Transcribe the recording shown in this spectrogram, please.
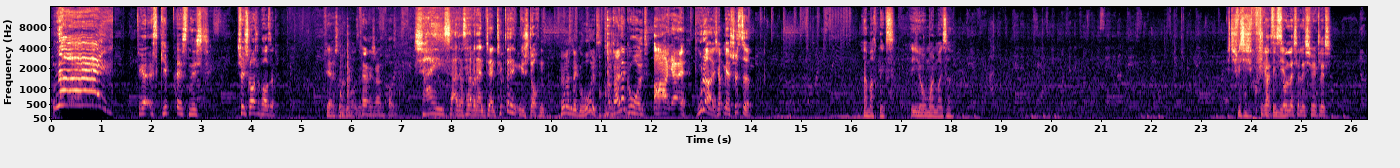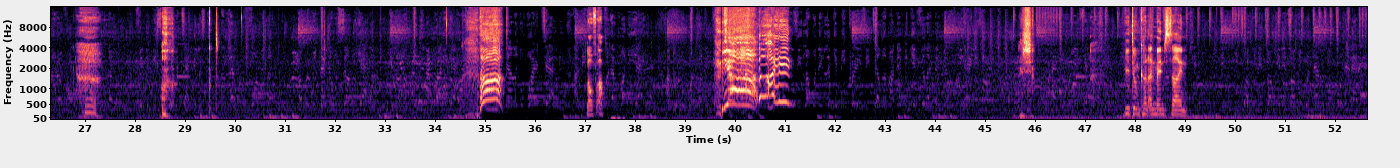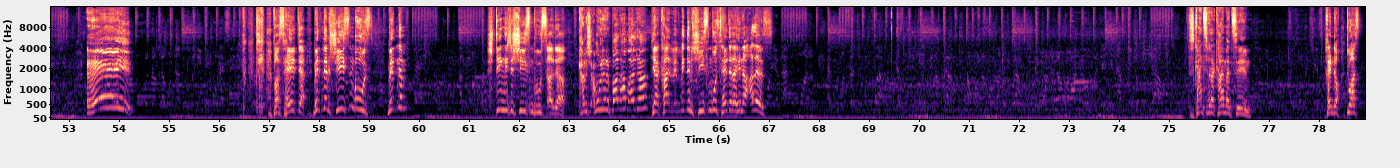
Nein! Digga, es gibt es nicht. Ich will Schnorchelpause. Faire Schnorchelpause. Faire Schnorchelpause. Scheiße, Alter, was hat aber dein, dein Typ da hinten gestochen? Hör, was hat er geholt? Und weitergeholt. Ah, ja, äh, Bruder, ich hab mehr Schüsse. Ja, macht nix. Jo, mein Meister. Wichtig, wichtig, es ihn ist so dir. lächerlich, wirklich. Gut. Lauf ab. Ja! Wie dumm kann ein Mensch sein? Ey! Was hält der? Mit einem Schießenboost! Mit einem stinkigen Schießenboost, Alter! Kann ich Ammo wieder den Ball haben, Alter? Ja, kann, mit einem Schießenboost hält er dahinter alles! Das kannst du wieder keinem erzählen. Renn doch, du hast...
